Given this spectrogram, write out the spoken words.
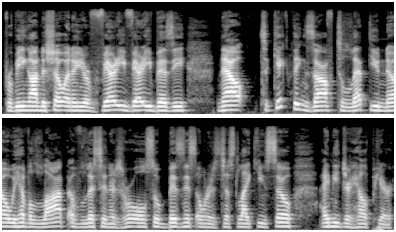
for being on the show. I know you're very, very busy. Now, to kick things off, to let you know, we have a lot of listeners who are also business owners just like you. So I need your help here.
